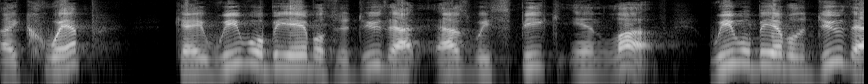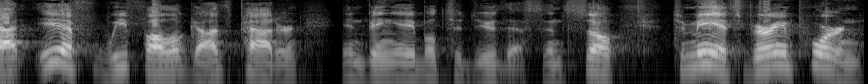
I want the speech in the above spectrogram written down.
equip. Okay, we will be able to do that as we speak in love. We will be able to do that if we follow God's pattern in being able to do this. And so, to me, it's very important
